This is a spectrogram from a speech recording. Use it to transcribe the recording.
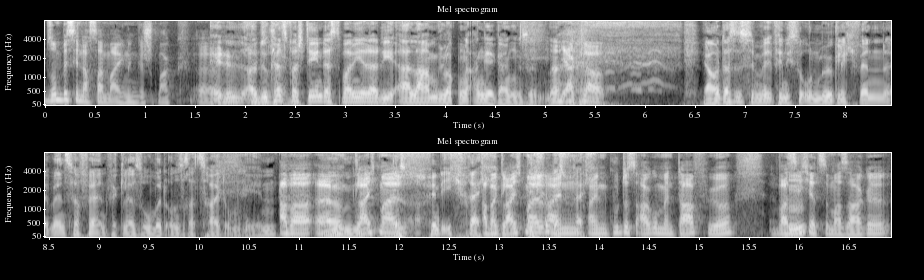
so ein bisschen nach seinem eigenen Geschmack. Äh, Ey, du, also du kannst verstehen, dass bei mir da die Alarmglocken angegangen sind, ne? Ja klar. Ja, und das ist, finde ich, so unmöglich, wenn, wenn Softwareentwickler so mit unserer Zeit umgehen. Aber ähm, ähm, gleich mal. Das finde ich frech. Aber gleich mal ein, ein gutes Argument dafür, was hm? ich jetzt immer sage,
